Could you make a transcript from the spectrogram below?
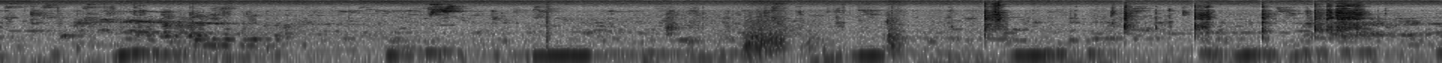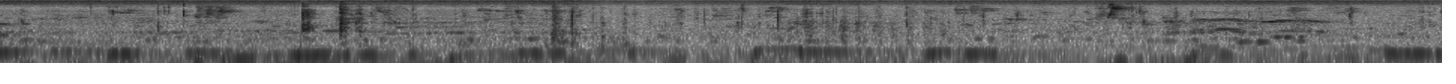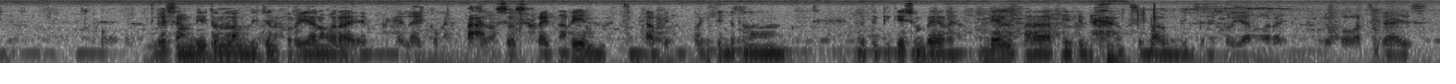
Thank you. Guys, ang dito na lang dito na Koreanong Waray. Pag-like, comment, follow, subscribe na rin. Tapos, pag-pindot ng notification bell, bell para updated sa bagong video ni Koreanong Waray. Thank you for watching guys.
